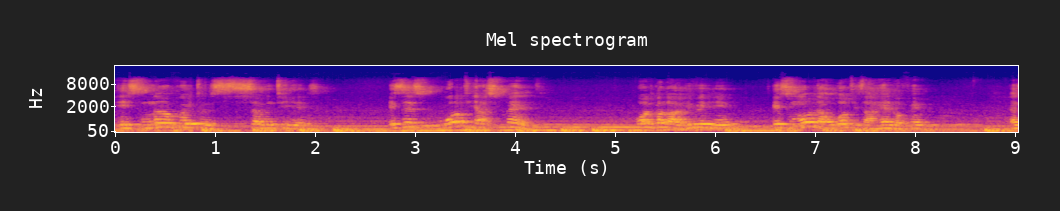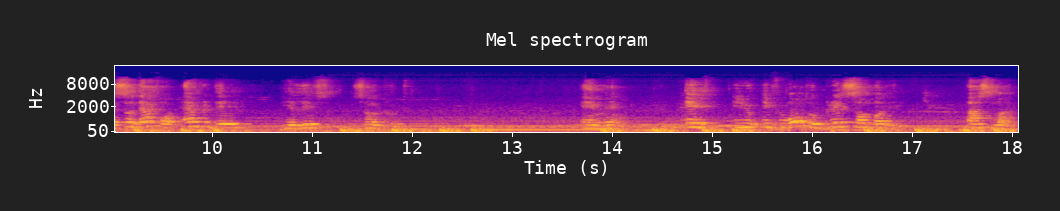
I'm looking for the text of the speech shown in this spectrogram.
He's now going to 70 years. He says, what he has spent, what God has given him, is more than what is ahead of him. And so therefore, every day he lives so good. Amen. If you if you want to grade somebody pass mark,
